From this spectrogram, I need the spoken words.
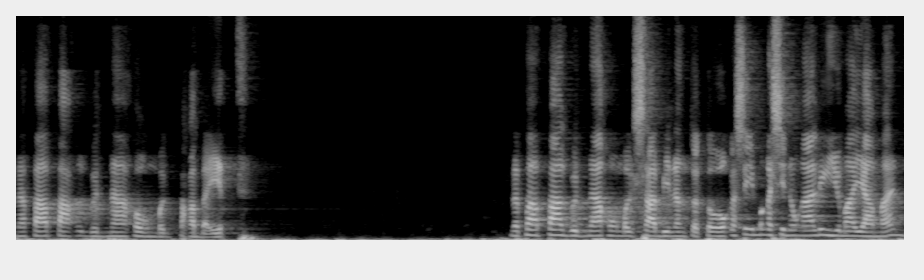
napapagod na akong magpakabait. Napapagod na akong magsabi ng totoo kasi yung mga sinungaling yumayaman.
